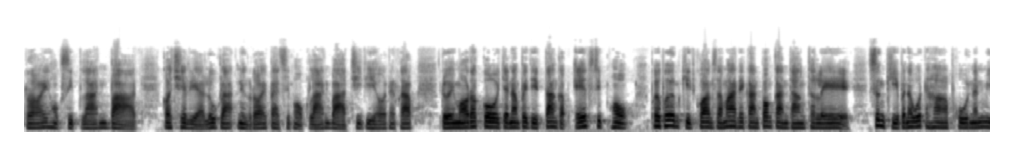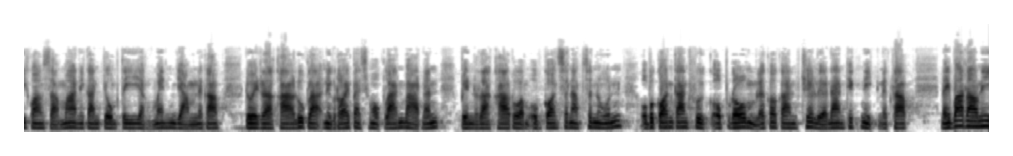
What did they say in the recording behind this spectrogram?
1,860 ล้านบาท ก็เฉลี่ยลูกละ 186 ล้านบาททีเดียวนะครับ โดยมอรโกจะนำไปติดตั้งกับ F16 เพื่อเพิ่มขีดความสามารถในการป้องกันทางทะเล ซึ่งขีปนาวุธฮาพูนนั้นมีความสามารถในการโจมตีอย่างแม่นยำนะครับ โดยราคาลูกละ 186 ล้านบาทนั้น เป็นราคารวมอุปกรณ์สนับสนุน อุปกรณ์การฝึกอบรม และก็การช่วยเหลือด้านเทคนิคนะครับ ในบ้านเรานี่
